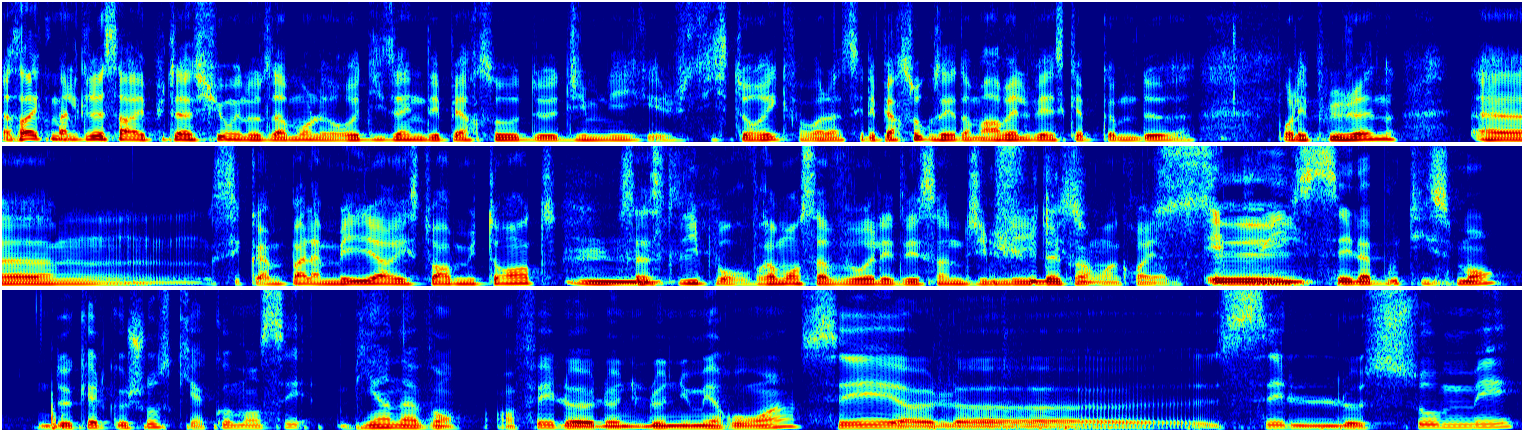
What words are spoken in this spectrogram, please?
C'est vrai que malgré sa réputation et notamment le redesign des persos de Jim Lee, qui est juste historique, enfin, voilà, c'est les persos que vous avez dans Marvel vs Capcom 2 euh, pour les plus jeunes, euh, c'est quand même pas la meilleure histoire mutante. Hmm. Ça se lit pour vraiment savourer les dessins de Jim Je Lee qui sont incroyables. Et puis, c'est l'aboutissement de quelque chose qui a commencé bien avant. En fait, le, le- le numéro 1, c'est euh, le, c'est le sommet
